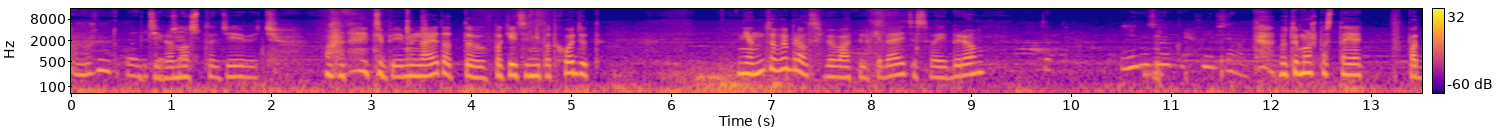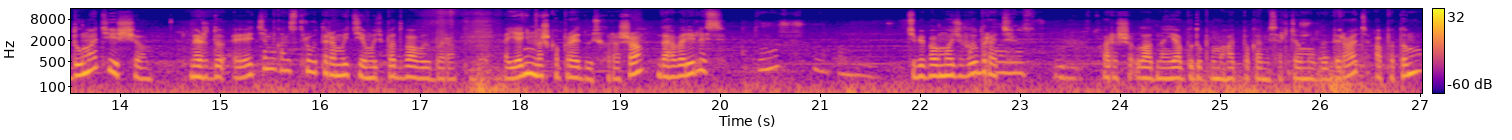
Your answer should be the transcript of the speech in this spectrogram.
А можно такое ведро взять? 99. Тебе именно этот э, в пакете не подходит? Не, ну ты выбрал себе вафельки, да, эти свои берем. Я не знаю, как их взять. Ну ты можешь постоять, подумать еще. между этим конструктором и тем. У тебя два выбора. А я немножко пройдусь, хорошо? Договорились? Ты можешь мне помочь? Тебе помочь выбрать? Хорошо, ладно, я буду помогать пока мисс Артему выбирать, а потом,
